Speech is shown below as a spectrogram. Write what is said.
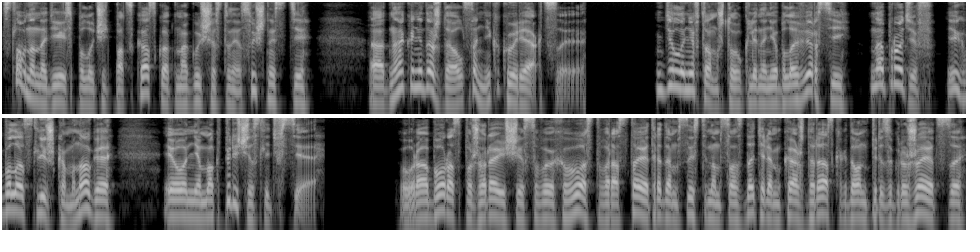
словно надеясь получить подсказку от могущественной сущности, однако не дождался никакой реакции. Дело не в том, что у Клина не было версий, напротив, их было слишком много, и он не мог перечислить все. Ураборос, пожирающий свой хвост, вырастает рядом с истинным создателем каждый раз, когда он перезагружается.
